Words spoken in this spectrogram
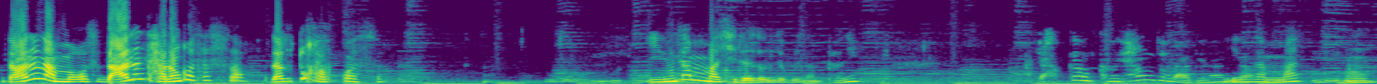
나는 안 먹었어. 나는 다른 거 샀어. 내가 또 갖고 왔어. 인삼 맛이래던데 우리 남편이? 약간 그 향도 나긴 한다. 인삼 맛? 응, 응. 응.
